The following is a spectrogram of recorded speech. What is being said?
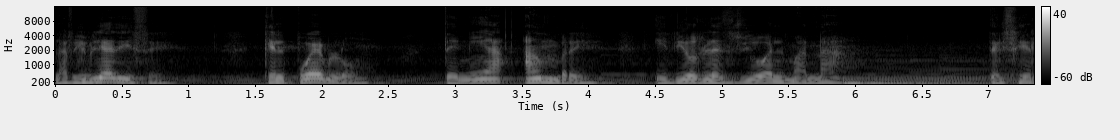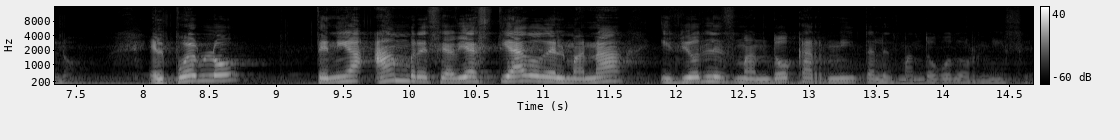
La Biblia dice que el pueblo tenía hambre y Dios les dio el maná del cielo. El pueblo tenía hambre, se había hastiado del maná y Dios les mandó carnita, les mandó godornices.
